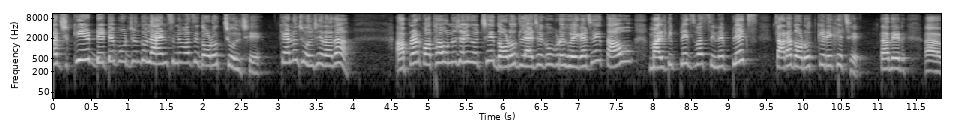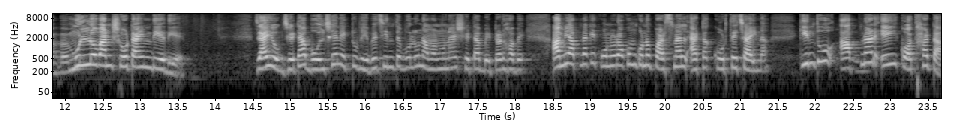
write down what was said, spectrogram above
আজকের ডেটে পর্যন্ত লায়ন সিনেমাসে দরদ চলছে। কেন চলছে দাদা? আপনার কথা অনুযায়ী হচ্ছে, দরদ ল্যাজে গোবরে হয়ে গেছে, তাও মাল্টিপ্লেক্স বা সিনেপ্লেক্স তারা দরদকে রেখেছে, তাদের মূল্যবান শো টাইম দিয়ে দিয়ে। যাই হোক, যেটা বলছেন একটু ভেবেচিন্তে বলুন, আমার মনে হয় সেটা বেটার হবে। আমি আপনাকে কোনো রকম কোনো পার্সোনাল অ্যাটাক করতে চাই না। কিন্তু আপনার এই কথাটা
